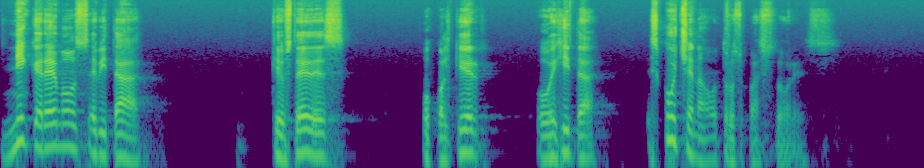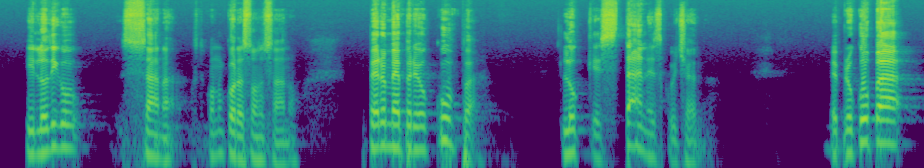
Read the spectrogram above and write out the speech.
ni queremos evitar que ustedes o cualquier ovejita escuchen a otros pastores. Y lo digo sana, con un corazón sano. Pero me preocupa lo que están escuchando. Me preocupa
